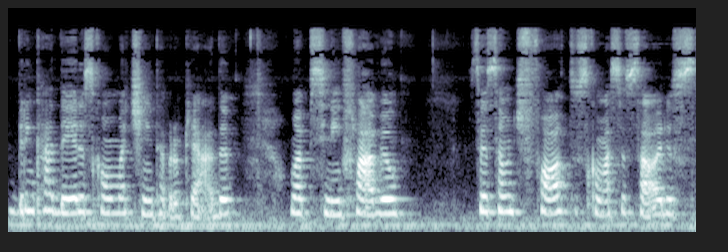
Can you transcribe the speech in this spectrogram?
brincadeiras com uma tinta apropriada, uma piscina inflável, sessão de fotos com acessórios.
